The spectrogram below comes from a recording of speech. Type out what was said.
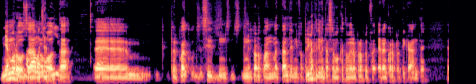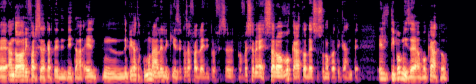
Mia morosa no, una volta... Ehm, per qual... sì, non mi ricordo quando, ma tanti anni fa, prima che diventasse avvocato vero e proprio, era ancora praticante, eh, andò a rifarsi la carta d'identità e il, l'impiegato comunale le chiese cosa fa lei di professione, professione? Eh, sarò avvocato, adesso sono praticante. E il tipo mise avvocato.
